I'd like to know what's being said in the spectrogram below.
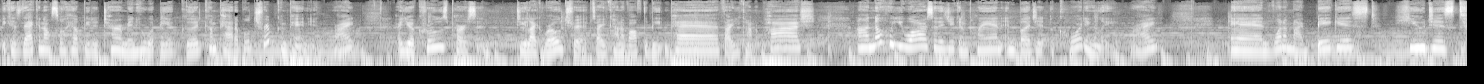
because that can also help you determine who would be a good compatible trip companion, right? Are you a cruise person? Do you like road trips? Are you kind of off the beaten path? Are you kind of posh? Uh, know who you are so that you can plan and budget accordingly, right? And one of my biggest, hugest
